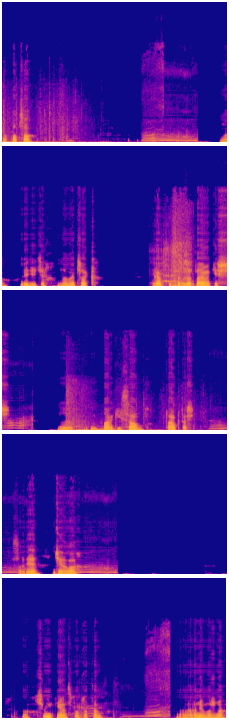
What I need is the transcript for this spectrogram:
To po co? No, widzicie. Zameczek. Gasy sobie latają, jakieś y, bugi są. Tam ktoś sobie działa. No, śmigniemy z powrotem. A nie można.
